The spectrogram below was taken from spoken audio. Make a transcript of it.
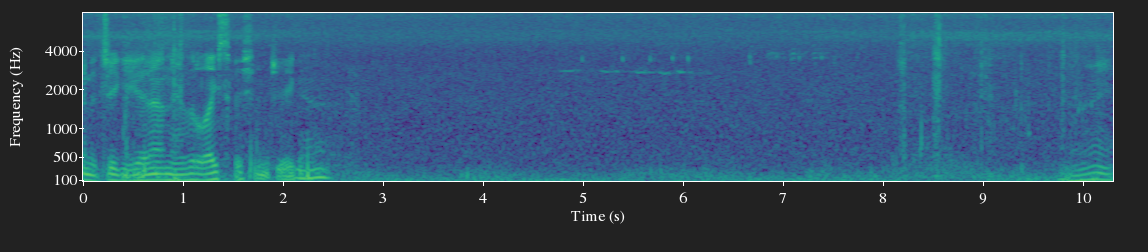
kind of jig it on there? Little ice fishing jig, huh? Alright.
